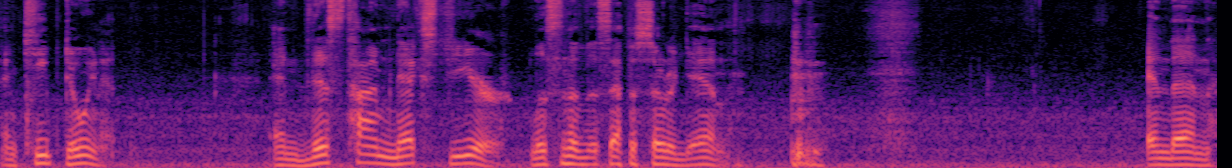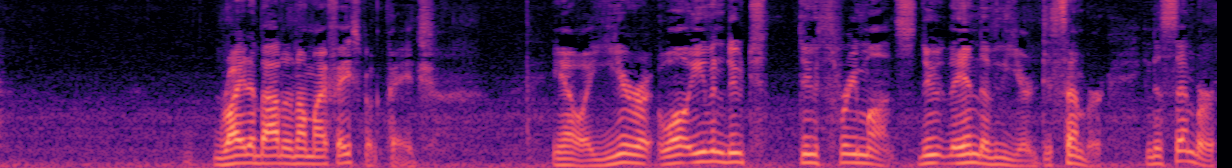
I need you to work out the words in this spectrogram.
and keep doing it. And this time next year, listen to this episode again. and then write about it on my Facebook page. You know, a year, well, even do do 3 months, do the end of the year, December. In December,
